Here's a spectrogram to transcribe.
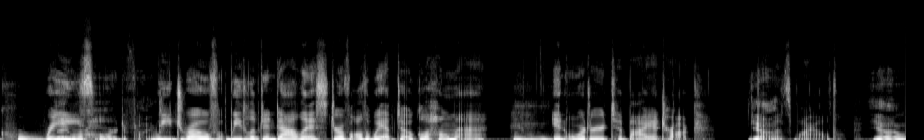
crazy. They were hard to find. We drove, we lived in Dallas, drove all the way up to Oklahoma mm-hmm. in order to buy a truck. Yeah. That was wild. Yeah,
